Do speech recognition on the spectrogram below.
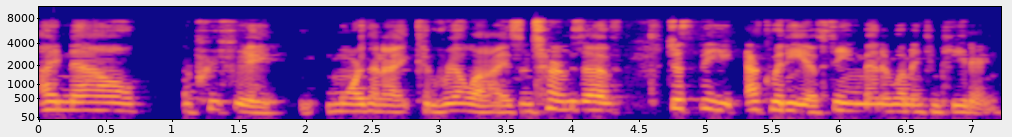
I now appreciate more than I could realize in terms of just the equity of seeing men and women competing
